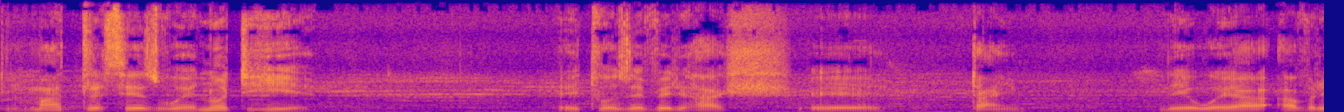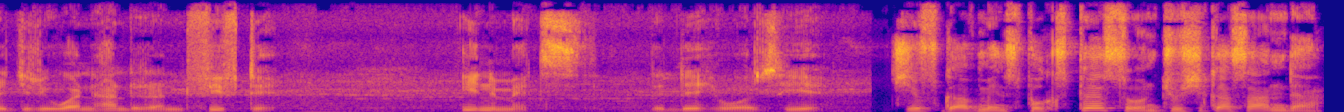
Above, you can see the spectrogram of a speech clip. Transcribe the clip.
The mattresses were not here. It was a very harsh uh, time. There were averagely 150 inmates the day he was here. Chief Government spokesperson Chushi Kasanda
